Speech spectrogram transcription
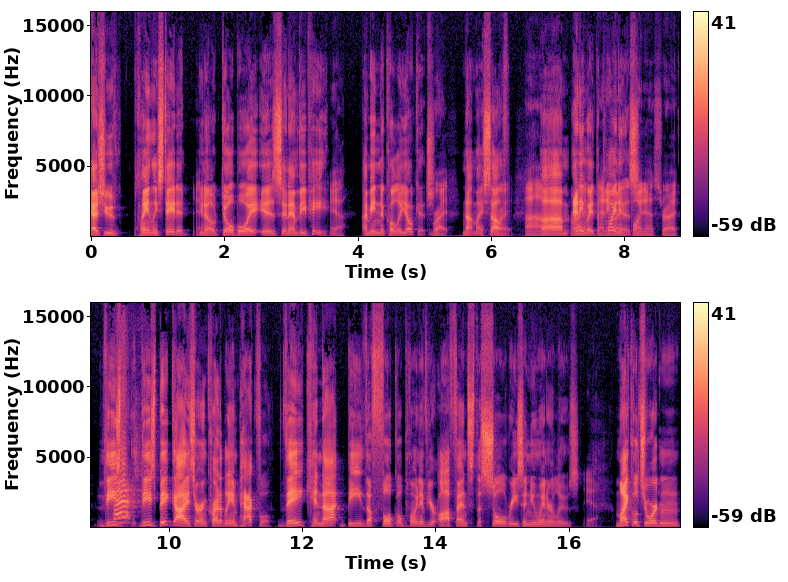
As you plainly stated, Yeah. you know, Doughboy is an MVP. Yeah. I mean, Nikola Jokic, Right. not myself. Right. Uh-huh. Um, Right. Anyway, the point is, Point is right. these these big guys are incredibly impactful. They cannot be the focal point of your offense, the sole reason you win or lose. Yeah. Michael Jordan,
